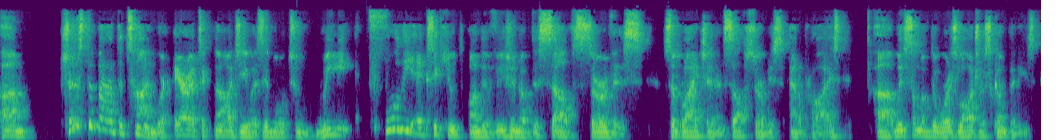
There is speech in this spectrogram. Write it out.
Um, just about the time where Aera Technology was able to really fully execute on the vision of the self-service supply chain and self-service enterprise uh, with some of the world's largest companies.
